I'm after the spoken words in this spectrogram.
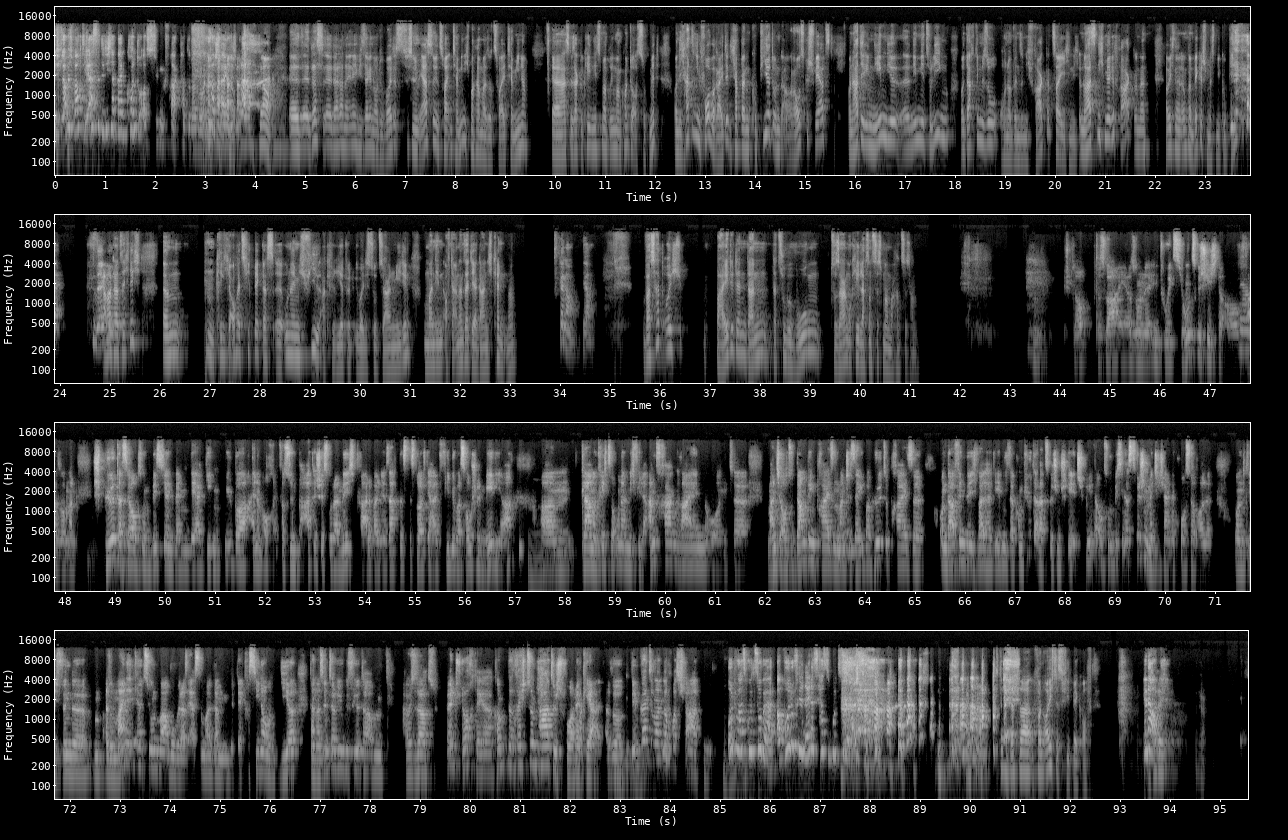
Ich glaube, ich war auch die Erste, die dich nach deinen Kontoauszügen gefragt hat oder so. Ne? Wahrscheinlich, oder? Genau. Äh, das, äh, daran erinnere ich mich sehr genau. Du wolltest zwischen dem ersten und dem zweiten Termin, ich mache ja mal so zwei Termine, äh, hast gesagt, okay, nächstes Mal bringen wir einen Kontoauszug mit. Und ich hatte ihn vorbereitet, ich habe dann kopiert und rausgeschwärzt und hatte ihn neben, dir, äh, neben mir zu liegen und dachte mir so, oh, na, wenn sie nicht fragt, dann zeige ich ihn nicht. Und du hast nicht mehr gefragt und dann habe ich ihn dann irgendwann weggeschmissen, die Kopie. Sehr Aber tatsächlich ähm, kriege ich auch als Feedback, dass äh, unheimlich viel akquiriert wird über die sozialen Medien und man den auf der anderen Seite ja gar nicht kennt, ne? Genau, ja. Was hat euch beide denn dann dazu bewogen, zu sagen, okay, lass uns das mal machen zusammen? Ich glaube, das war eher so eine Intuitionsgeschichte auch. Ja. Also man spürt das ja auch so ein bisschen, wenn der Gegenüber einem auch etwas sympathisch ist oder nicht. Gerade weil du sagtest, das läuft ja halt viel über Social Media. Mhm. Ähm, klar, man kriegt zwar unheimlich viele Anfragen rein und äh, manche auch zu Dumpingpreisen, manche sehr überhöhte Preise. Und da finde ich, weil halt eben dieser Computer dazwischen steht, spielt auch so ein bisschen das Zwischenmenschliche eine große Rolle. Und ich finde, also meine Intuition war, wo wir das erste Mal dann mit der Christina und dir dann das Interview geführt haben, habe ich gesagt, Mensch, doch, der kommt mir recht sympathisch vor, der. Kerl. Also dem könnte man doch was starten. Und du hast gut zugehört. Obwohl du viel redest, hast du gut zugehört. Stimmt, das war von euch das Feedback oft. Genau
